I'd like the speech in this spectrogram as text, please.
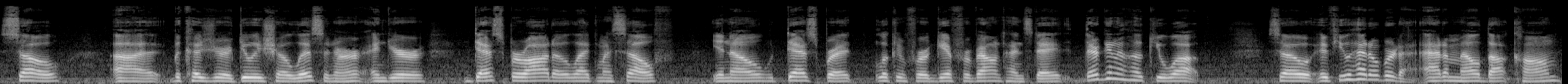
So, uh, because you're a Dewey Show listener and you're desperado like myself, you know, desperate, looking for a gift for Valentine's Day, they're gonna hook you up. So if you head over to adammale.com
